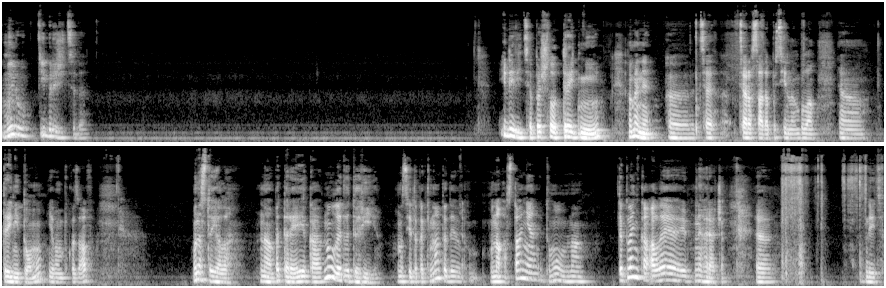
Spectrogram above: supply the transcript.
миру і бережіть себе. І дивіться, пройшло три дні. У мене е, ця, ця розсада постійно була е, три дні тому, я вам показав. Вона стояла на батареї, яка ну, ледве гріє. У нас є така кімната, де вона остання, тому вона тепленька, але не гаряча. Е, дивіться,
